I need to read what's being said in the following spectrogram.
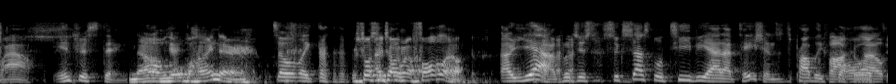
Wow, interesting. No, okay. I'm a little behind there. So, like, we're supposed to be talking about Fallout. Uh, yeah, but just successful TV adaptations. It's probably Fallout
